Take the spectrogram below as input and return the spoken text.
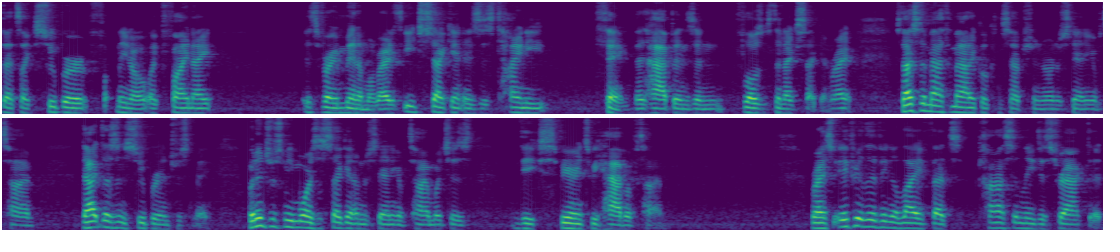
that's like super, you know, like finite. It's very minimal, right? It's each second is this tiny thing that happens and flows into the next second, right? So that's the mathematical conception or understanding of time. That doesn't super interest me. What interests me more is the second understanding of time, which is the experience we have of time. Right? So if you're living a life that's constantly distracted,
